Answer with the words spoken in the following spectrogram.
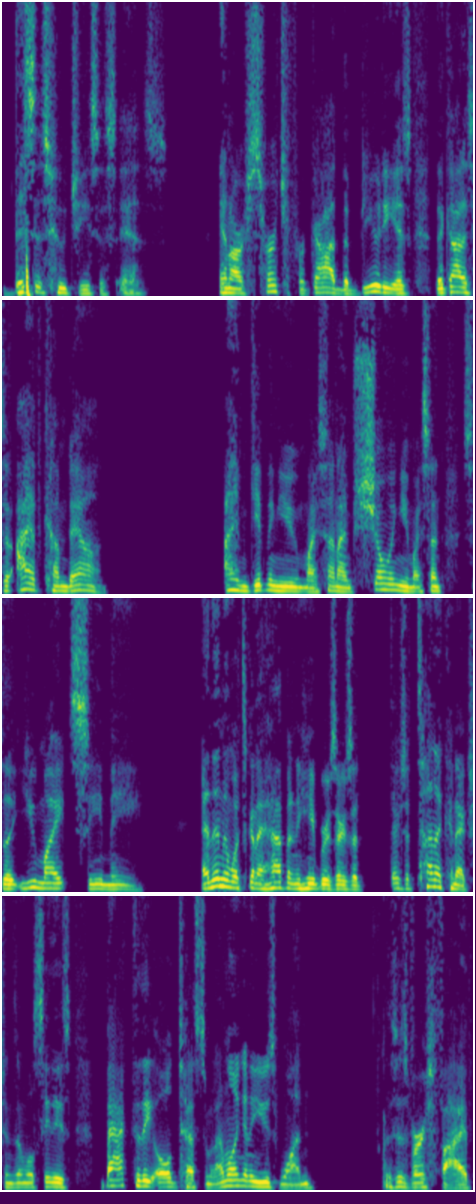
This is who Jesus is. In our search for God, the beauty is that God has said, I have come down. I am giving you my son. I'm showing you my son so that you might see me. And then what's going to happen in Hebrews, there's a there's a ton of connections, and we'll see these back to the Old Testament. I'm only going to use one. This is verse five,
